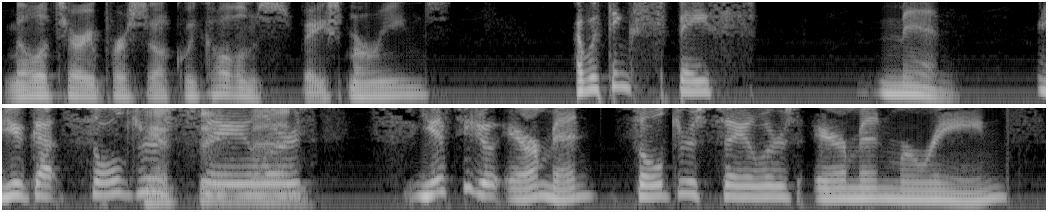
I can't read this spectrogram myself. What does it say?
military personnel? Can we call them Space Marines? I would think space men. You got soldiers, sailors. S- Yes, you do airmen, soldiers, sailors, airmen, marines.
